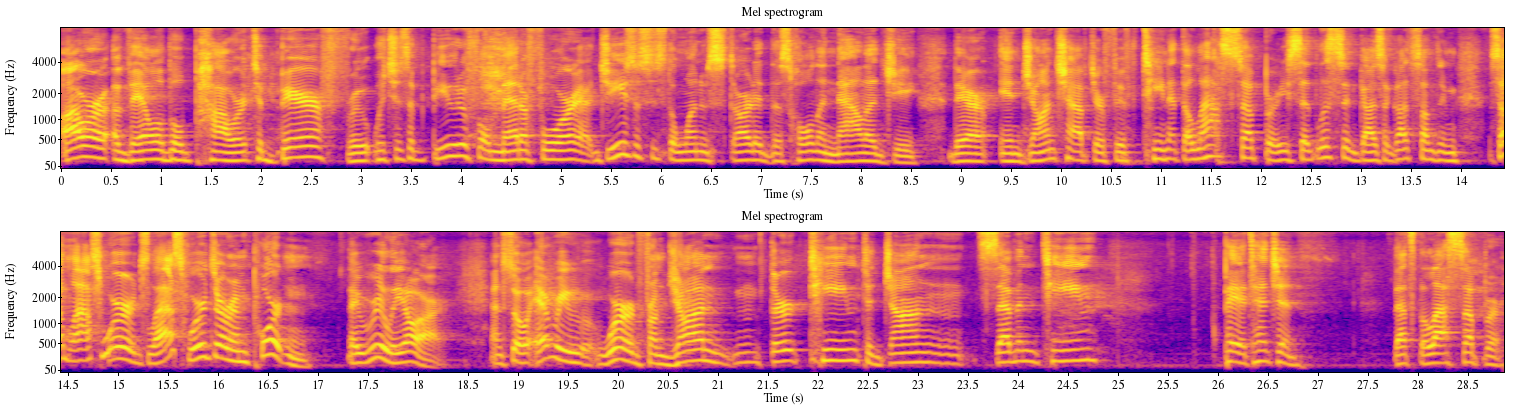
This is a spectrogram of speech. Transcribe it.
our available power to bear fruit, which is a beautiful metaphor. Jesus is the one who started this whole analogy there in John chapter 15 at the Last Supper. He said, Listen, guys, I got something, some last words. Last words are important, they really are. And so every word from John 13 to John 17, pay attention. That's the Last Supper.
